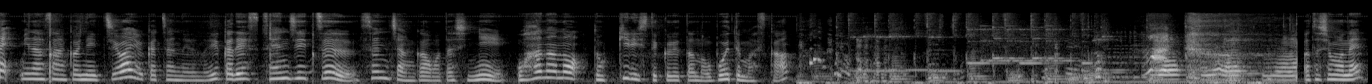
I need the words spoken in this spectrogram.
はい、皆さんこんにちは、ゆかチャンネルのゆかです。先日、すんちゃんが私にお花のドッキリしてくれたの覚えてますか？私もね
